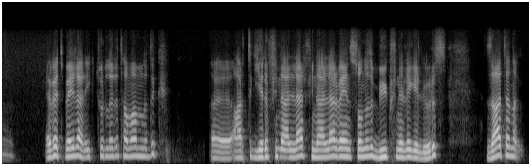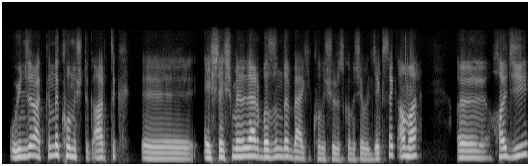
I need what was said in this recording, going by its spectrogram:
Evet. Evet beyler ilk turları tamamladık. Ee, artık yarı finaller, finaller ve en sonunda da büyük finale geliyoruz. Zaten oyuncular hakkında konuştuk. Artık e, eşleşmeler bazında belki konuşuruz konuşabileceksek ama e, Hacı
